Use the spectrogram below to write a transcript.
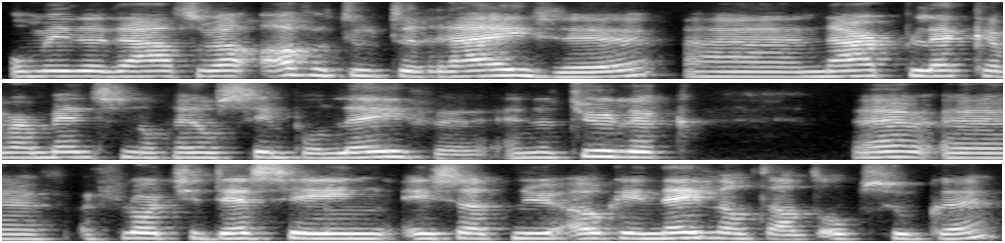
om inderdaad wel af en toe te reizen uh, naar plekken waar mensen nog heel simpel leven. En natuurlijk Floortje Dessing is dat nu ook in Nederland aan het opzoeken.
